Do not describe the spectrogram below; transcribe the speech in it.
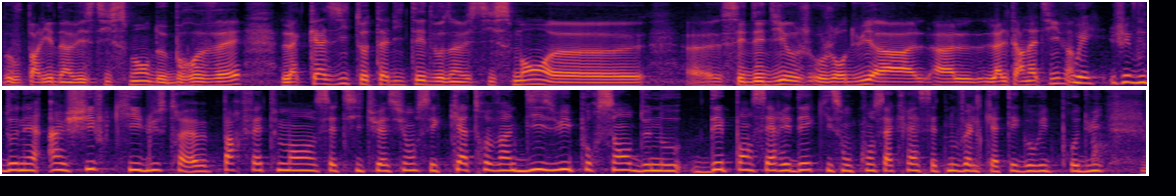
vous parliez d'investissement, de brevets, la quasi-totalité de vos investissements, euh, c'est dédié aujourd'hui à, l'alternative? Oui, je vais vous donner un chiffre qui illustre parfaitement cette situation. C'est 98% de nos dépenses R&D qui sont consacrées à cette nouvelle catégorie de produits. Mmh.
